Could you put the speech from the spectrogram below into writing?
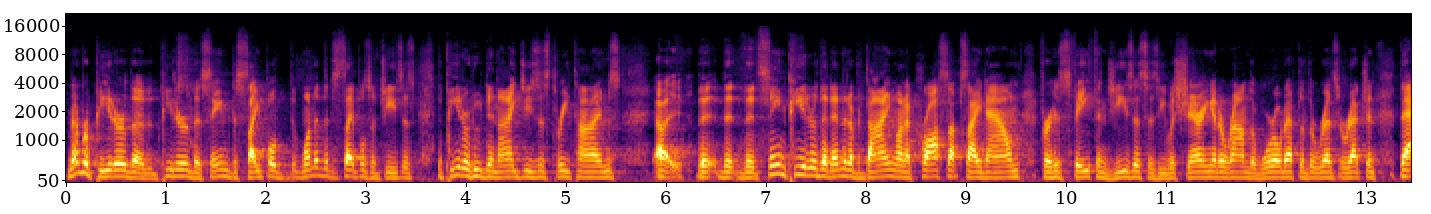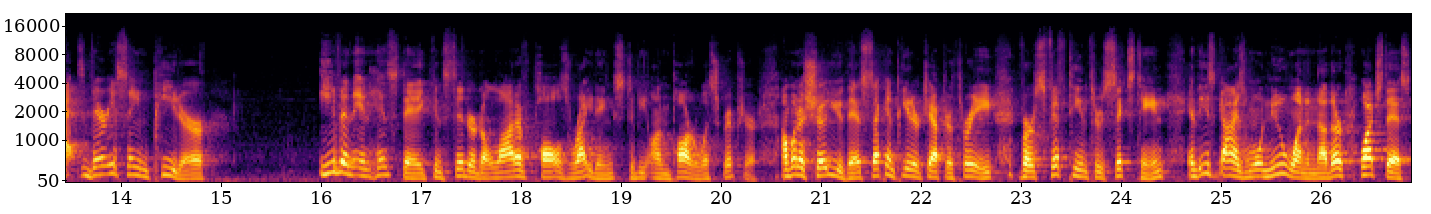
remember Peter, the Peter, the same disciple, one of the disciples of Jesus, the Peter who denied Jesus three times, uh, the, the, the same Peter that ended up dying on a cross upside down for his faith in Jesus as he was sharing it around the world after the resurrection, that very same Peter even in his day, considered a lot of Paul's writings to be on par with Scripture. I'm going to show you this, 2 Peter chapter 3, verse 15 through 16. And these guys knew one another. Watch this.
